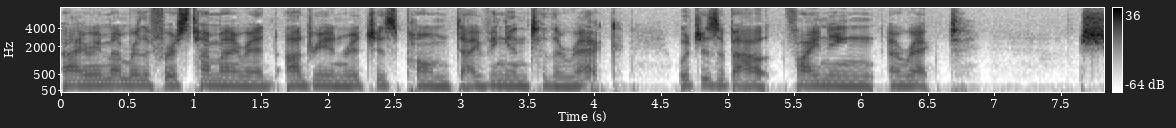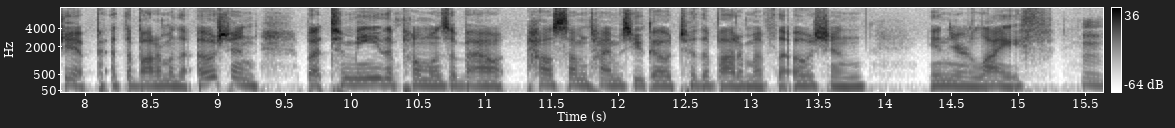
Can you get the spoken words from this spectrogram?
I remember the first time I read Adrienne Rich's poem Diving into the Wreck, which is about finding a wrecked ship at the bottom of the ocean. But to me, the poem was about how sometimes you go to the bottom of the ocean in your life hmm.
